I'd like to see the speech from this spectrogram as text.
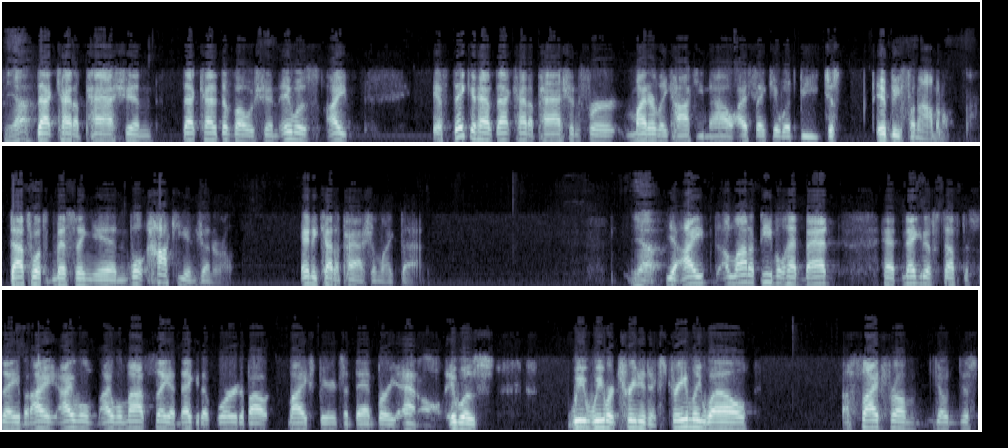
Yeah, that kind of passion, that kind of devotion. It was I. If they could have that kind of passion for minor league hockey now, I think it would be just it'd be phenomenal. That's what's missing in well hockey in general. Any kind of passion like that. Yeah. Yeah, I a lot of people had bad had negative stuff to say, but I, I will I will not say a negative word about my experience in Danbury at all. It was we we were treated extremely well. Aside from you know just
